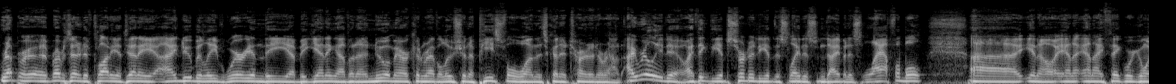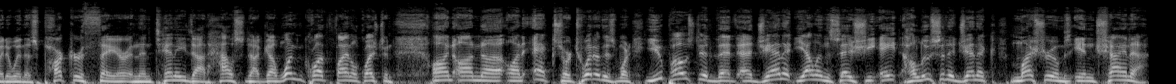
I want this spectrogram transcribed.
Rep- uh, Representative Claudia Tenney, I do believe we're in the uh, beginning of an, a new American revolution, a peaceful one that's going to turn it around. I really do. I think the absurdity of this latest indictment is laughable, uh, you know, and, and I think we're going to win this. Parker Thayer and then tenney.house.gov. One qu- final question on on uh, on X or Twitter this morning. You posted that uh, Janet Yellen says she ate hallucinogenic mushrooms in China.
